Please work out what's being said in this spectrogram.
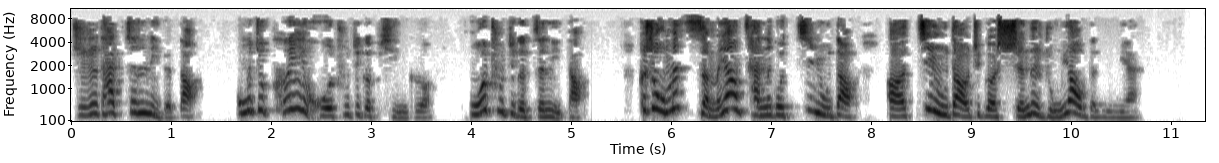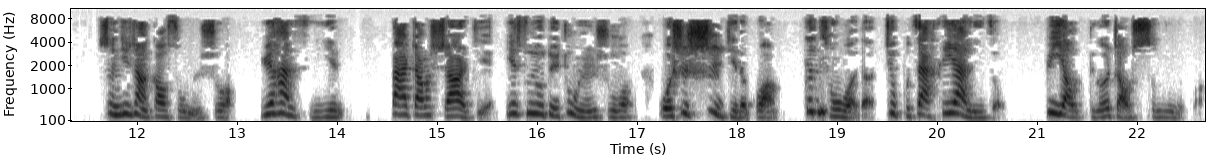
指着他真理的道，我们就可以活出这个品格，活出这个真理道。可是我们怎么样才能够进入到啊、进入到这个神的荣耀的里面？圣经上告诉我们说，约翰福音八章十二节，耶稣又对众人说：“我是世界的光，跟从我的就不在黑暗里走，必要得着生命的光。”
